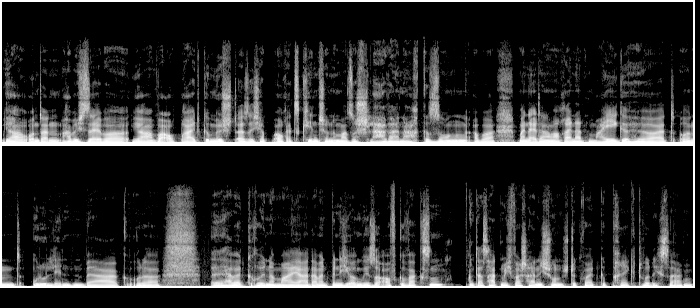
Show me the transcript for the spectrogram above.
Ja, und dann habe ich selber, ja, war auch breit gemischt. Also ich habe auch als Kind schon immer so Schlager nachgesungen. Aber meine Eltern haben auch Reinhard May gehört und Udo Lindenberg oder äh, Herbert Grönemeyer. Damit bin ich irgendwie so aufgewachsen. Und das hat mich wahrscheinlich schon ein Stück weit geprägt, würde ich sagen.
